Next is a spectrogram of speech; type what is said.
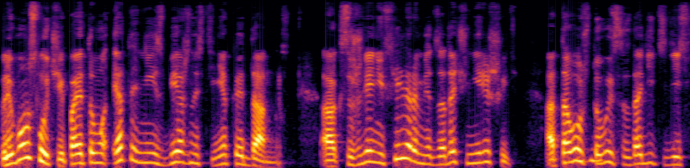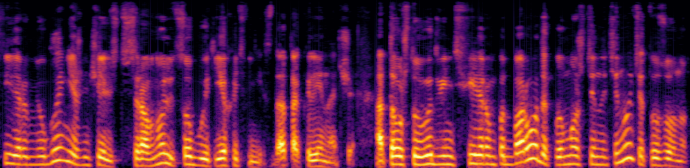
в любом случае, поэтому это неизбежность и некая данность. А, к сожалению, филлерами эту задачу не решить. От того, что вы создадите здесь филлерами углы нижней челюсти, все равно лицо будет ехать вниз, да, так или иначе. От того, что вы выдвинете филлером подбородок, вы можете натянуть эту зону,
